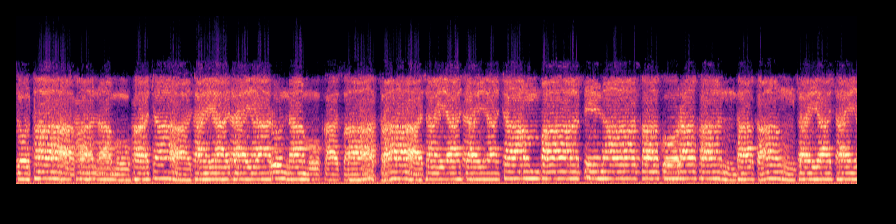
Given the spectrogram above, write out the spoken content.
สุทาคานามุขชาชัยชัยรุณามุขสัตตาชยชัยจัมปาตินาคากุระคันทากังชัยชัย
